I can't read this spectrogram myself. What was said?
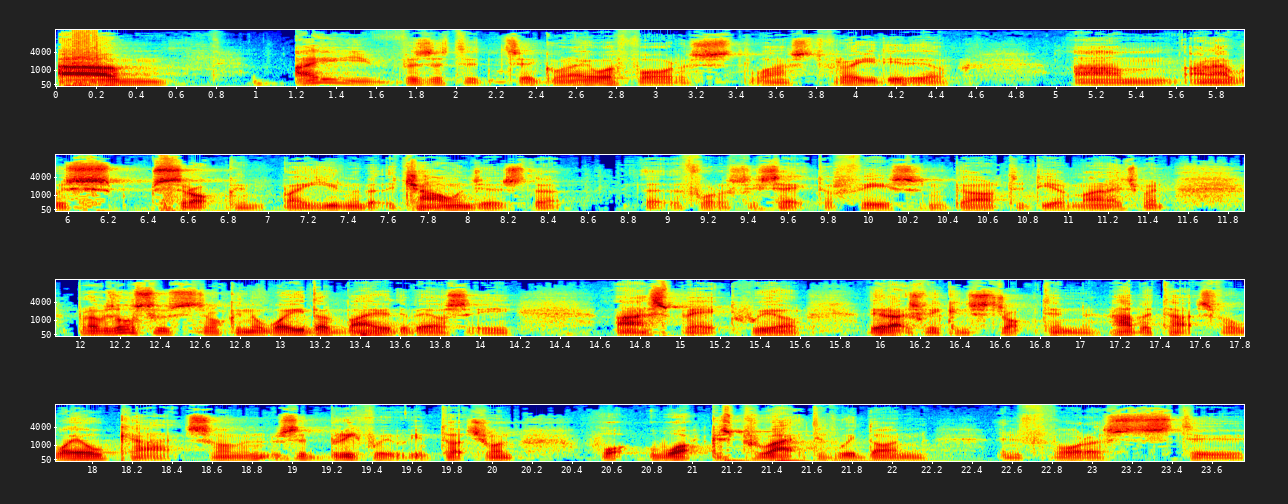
Um, I visited uh, Forest last Friday there, um, and I was struck by hearing about the challenges that, that the forestry sector face in regard to deer management. But I was also struck in the wider biodiversity aspect where they're actually constructing habitats for wildcats. So I'm interested briefly we can touch on what work is proactively done in forests to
